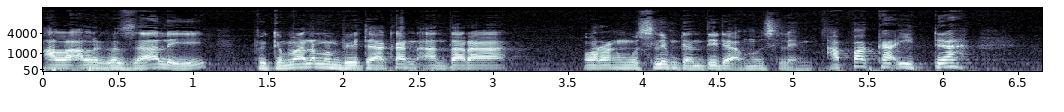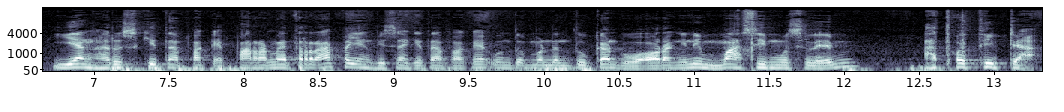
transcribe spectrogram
ala Al-Ghazali bagaimana membedakan antara orang muslim dan tidak muslim. Apa kaidah yang harus kita pakai? Parameter apa yang bisa kita pakai untuk menentukan bahwa orang ini masih muslim atau tidak?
